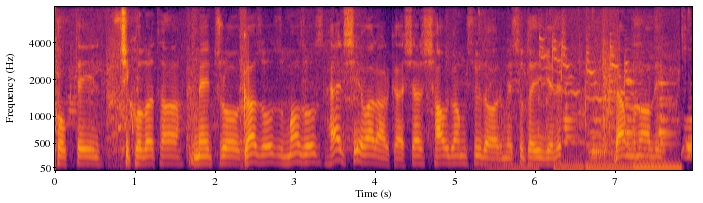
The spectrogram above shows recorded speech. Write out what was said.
kokteyl, çikolata, metro, gazoz, mazoz her şey var arkadaşlar. Şalgam suyu da var. Mesut ayı gelir. Ben bunu alayım.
